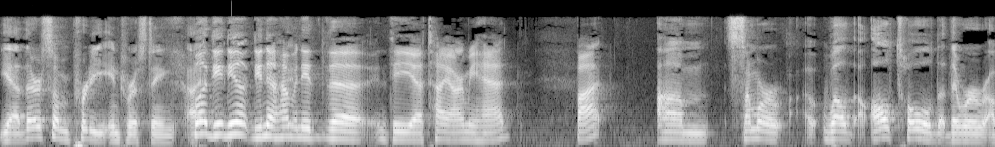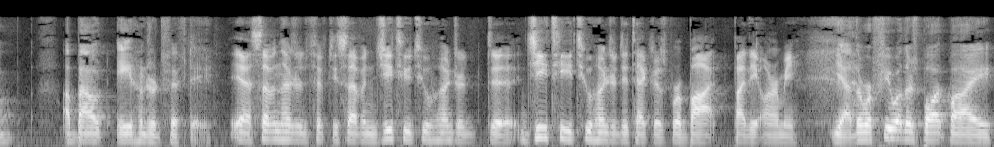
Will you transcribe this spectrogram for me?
Yeah, there's some pretty interesting. I- well, do you, do you know, do you know how many the the uh, Thai army had bought? Um, somewhere, well, all told, there were a, about 850. Yeah, 757 GT 200 uh, GT 200 detectors were bought by the army. Yeah, there were a few others bought by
